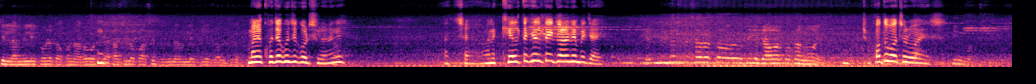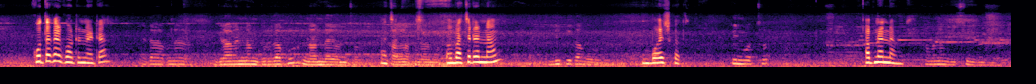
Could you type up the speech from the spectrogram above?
চিল্লামিল্লি করে তখন আরও ওর দেখা ছিল পাশে দুজনে মিলে গিয়ে জল থেকে মানে খোঁজাখুঁজি করছিল নাকি? আচ্ছা মানে খেলতে খেলতে জলে নেমে যায়? খেলতে খেলতে ছাড়া তো ওদিকে যাওয়ার কথা নয়। আচ্ছা, কত বছর বয়স? তিন বছর। কোথাকার ঘটনা এটা? এটা আপনার গ্রামের নাম দুর্গাপুর নান্দাই অঞ্চল আচ্ছা। কালনা ওর বাচ্চাটার নাম? লিপিকা মুর্মু। বয়স কত? তিন বছর। আপনার নাম কি? আমার নাম বিশ্বজিৎ মন্ডল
